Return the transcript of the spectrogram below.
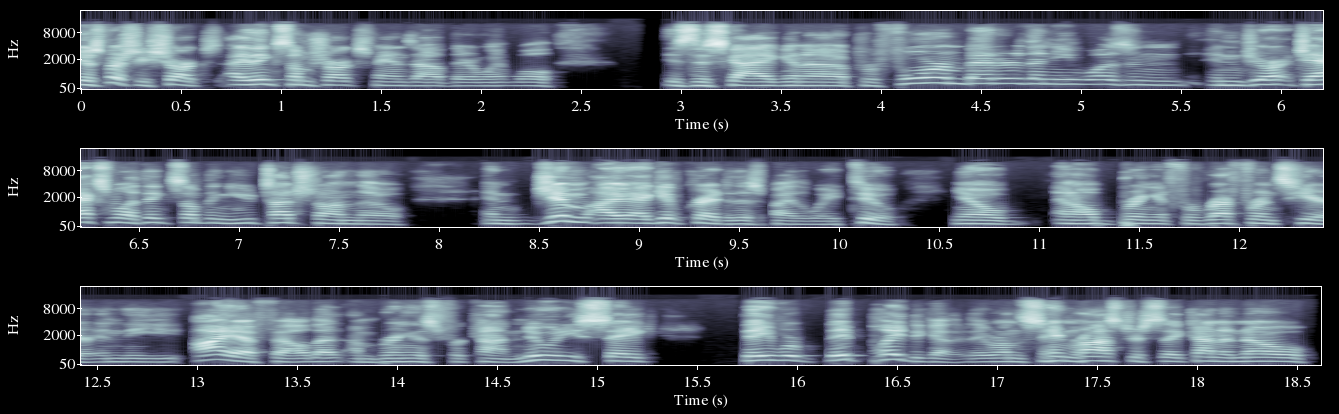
you know, especially Sharks. I think some Sharks fans out there went, well, is this guy going to perform better than he was in, in Jacksonville? I think something you touched on though. And Jim, I, I give credit to this, by the way, too, you know, and I'll bring it for reference here in the IFL that I'm bringing this for continuity's sake they were they played together. They were on the same roster, so they kind of know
